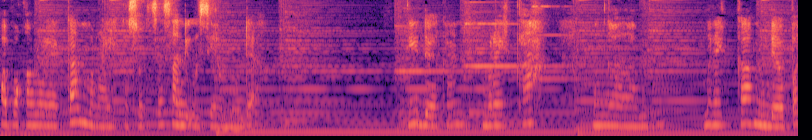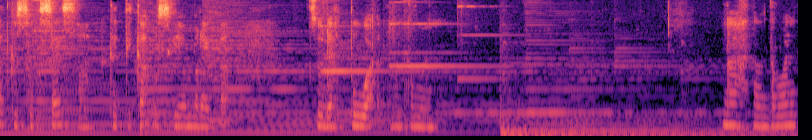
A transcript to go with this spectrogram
apakah mereka meraih kesuksesan di usia muda? Tidak kan? Mereka mengalami mereka mendapat kesuksesan ketika usia mereka sudah tua teman-teman. Nah teman-teman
